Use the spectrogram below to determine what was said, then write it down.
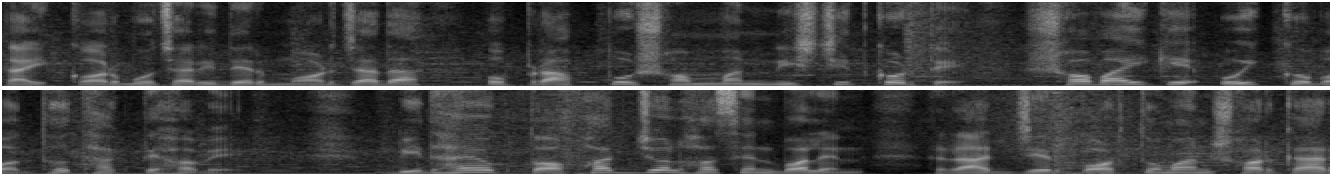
তাই কর্মচারীদের মর্যাদা ও প্রাপ্য সম্মান নিশ্চিত করতে সবাইকে ঐক্যবদ্ধ থাকতে হবে। বিধায়ক তফাজ্জল হোসেন বলেন, রাজ্যের বর্তমান সরকার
